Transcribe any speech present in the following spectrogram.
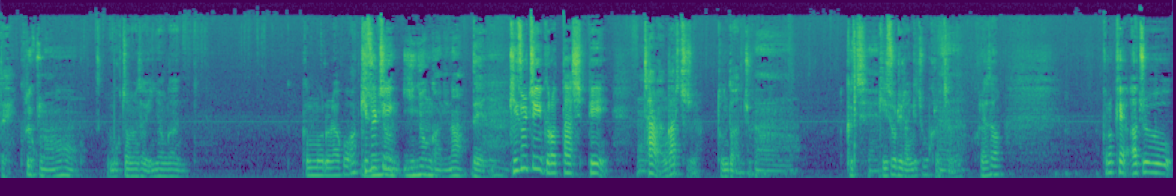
네. 그랬구나. 양복점에서 2년간 근무를 하고 아, 기술직이 2년, 간이나 네 기술직이 그렇다시피 음. 잘안 가르쳐 줘요. 돈도 안 주고. 어. 그치. 기술이란 게 좀 그렇잖아요. 음. 그래서 그렇게 아주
